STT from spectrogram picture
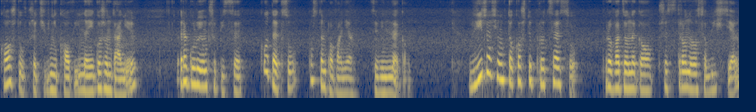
kosztów przeciwnikowi na jego żądanie regulują przepisy kodeksu postępowania cywilnego. Wlicza się w to koszty procesu prowadzonego przez stronę osobiście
